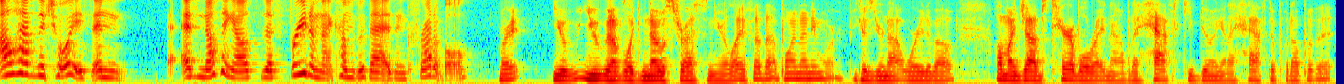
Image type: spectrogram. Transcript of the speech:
I'll have the choice and if nothing else, the freedom that comes with that is incredible. right you you have like no stress in your life at that point anymore because you're not worried about oh my job's terrible right now but i have to keep doing it i have to put up with it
